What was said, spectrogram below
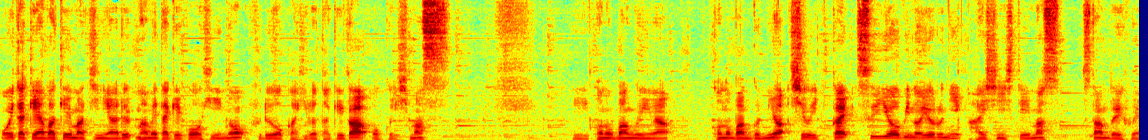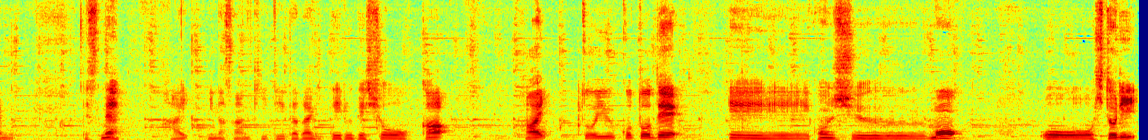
大分県ヤバ系町にある豆竹コーヒーの古岡弘武がお送りします。えー、この番組は、この番組は週1回水曜日の夜に配信しています。スタンド FM ですね。はい、皆さん聞いていただいているでしょうか。はい、ということで、えー、今週も一人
